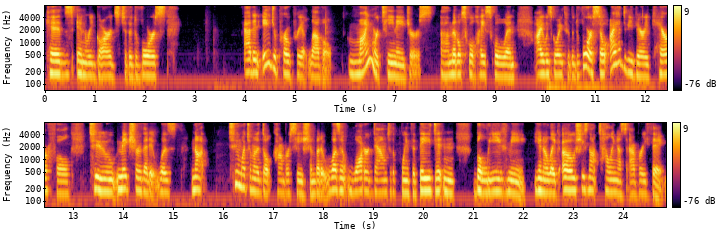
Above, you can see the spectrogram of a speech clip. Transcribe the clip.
kids in regards to the divorce at an age appropriate level. Mine were teenagers, uh, middle school, high school, when I was going through the divorce. So I had to be very careful to make sure that it was not too much of an adult conversation, but it wasn't watered down to the point that they didn't believe me, you know, like, oh, she's not telling us everything.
